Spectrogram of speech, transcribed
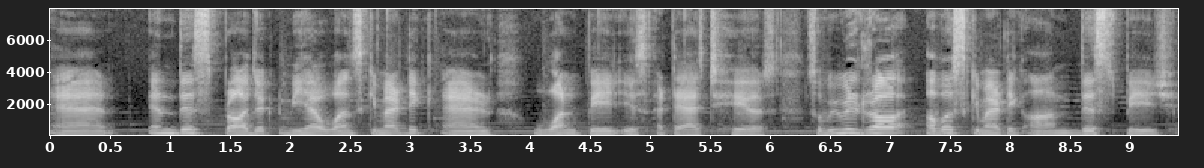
and in this project we have one schematic and one page is attached here. So we will draw our schematic on this page.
